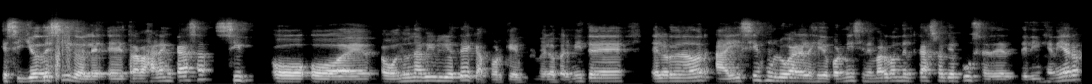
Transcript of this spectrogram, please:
que si yo decido eh, trabajar en casa, sí, o, eh, o, en una biblioteca porque me lo permite el ordenador, ahí sí es un lugar elegido por mí. Sin embargo, en el caso que puse del, del ingeniero,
